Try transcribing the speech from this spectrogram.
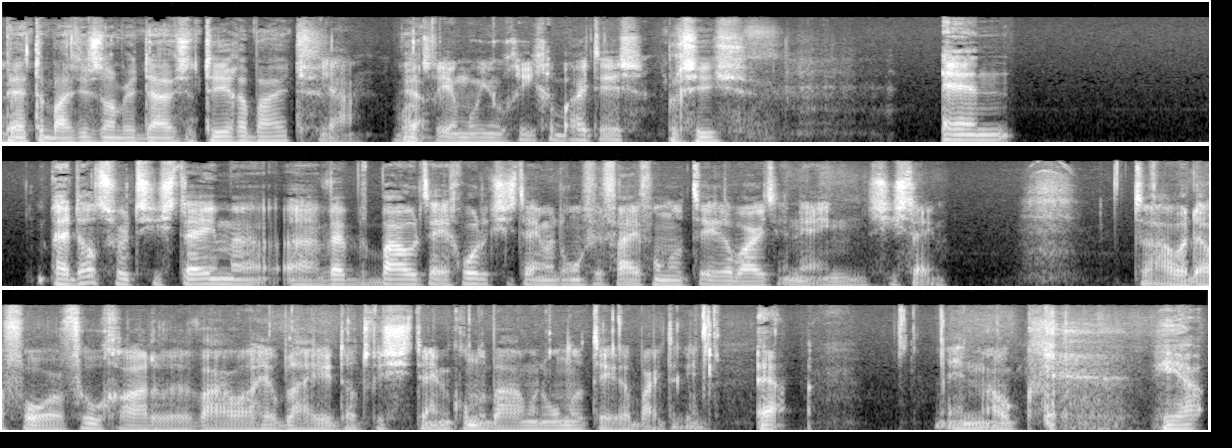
Petabyte is dan weer 1000 terabyte. ja, wat Ja. weer een miljoen gigabyte is. Precies. En bij dat soort systemen, we bouwen tegenwoordig systemen met ongeveer 500 terabyte in één systeem. We daarvoor, vroeger hadden we, waren we al heel blij dat we systemen konden bouwen met 100 terabyte erin. Ja. En ook, Ja.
